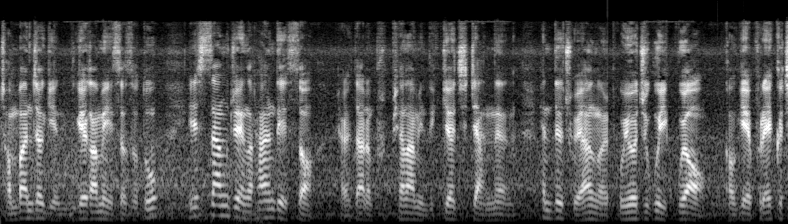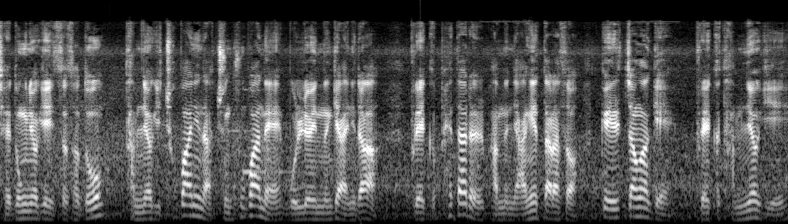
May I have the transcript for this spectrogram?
전반적인 무게감에 있어서도 일상 주행을 하는 데 있어 별다른 불편함이 느껴지지 않는 핸들 조향을 보여주고 있고요. 거기에 브레이크 제동력에 있어서도 담력이 초반이나 중후반에 몰려 있는 게 아니라 브레이크 페달을 밟는 양에 따라서 꽤 일정하게 브레이크 담력이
